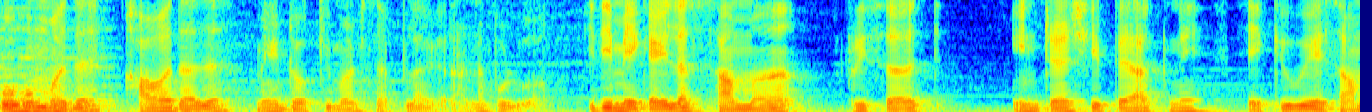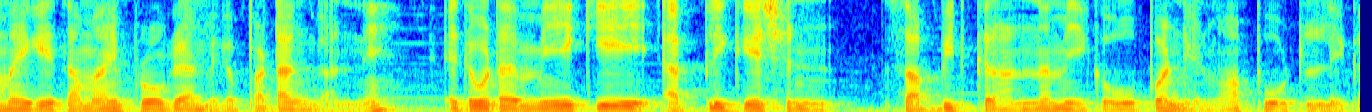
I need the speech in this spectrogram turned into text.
කොහොමද කවදද මේ ඩොකිමන්ට් සැප්ලා කරන්න පුළුවන් ඉති මේකයිල සම රිසර්ච් ඉන්ටර්ශිපයක්නේ එකවේ සමයගේ තමයි ප්‍රෝග්‍රම් එක පටන් ගන්න. එතකොට මේකේ ඇපලිකේෂන් සබ්බිට් කරන්න මේක ඕපන්ෙන්වා පෝටල් එක.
